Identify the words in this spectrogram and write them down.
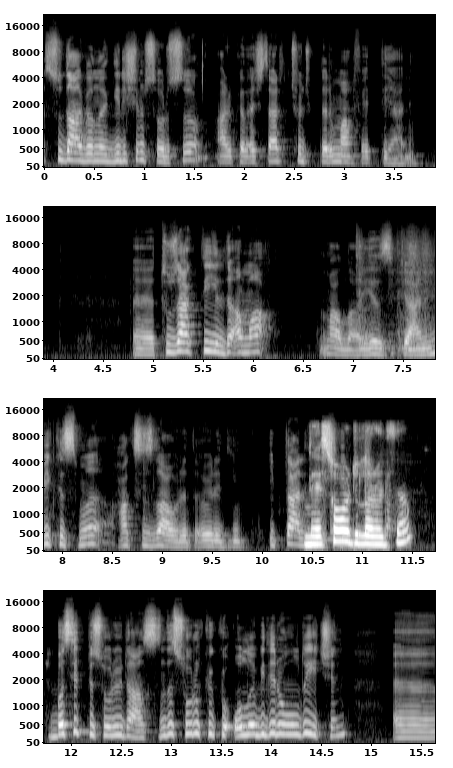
su dalgalanır girişim sorusu arkadaşlar çocukları mahvetti yani. Ee, tuzak değildi ama vallahi yazık yani bir kısmı haksızlığa uğradı öyle diyeyim. İptal Ne edildi. sordular hocam? Basit bir soruydu aslında. Soru kökü olabilir olduğu için e,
